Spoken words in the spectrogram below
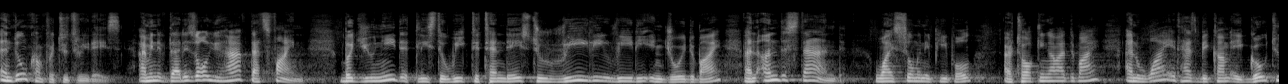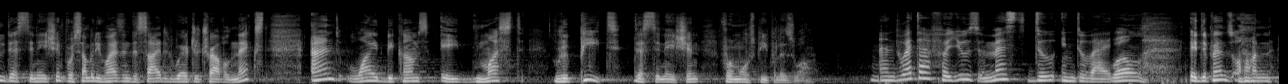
and don't come for two, three days. I mean, if that is all you have, that's fine. But you need at least a week to 10 days to really, really enjoy Dubai and understand why so many people are talking about Dubai and why it has become a go to destination for somebody who hasn't decided where to travel next, and why it becomes a must repeat destination for most people as well. And what are for you the must do in Dubai? Well, it depends on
